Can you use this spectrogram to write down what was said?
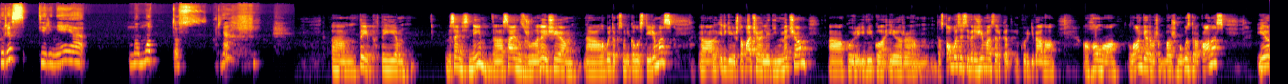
kuris tyrinėja mamutus, ar ne? Taip, tai visai neseniai Science žurnale išėjo labai toks unikalus tyrimas, irgi iš to pačio ledynmečio, kur įvyko ir tas tobos įsiveržimas, ir kad, kur gyveno homo longer arba žmogus drakonas. Ir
